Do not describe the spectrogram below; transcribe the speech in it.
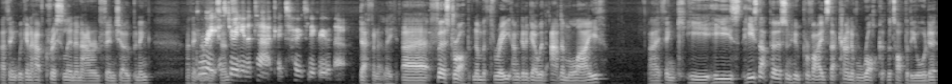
I think we're going to have Chris Lynn and Aaron Finch opening. I think Great Australian attack. I totally agree with that. Definitely. Uh, first drop, number three, I'm going to go with Adam Lyth. I think he he's he's that person who provides that kind of rock at the top of the order.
